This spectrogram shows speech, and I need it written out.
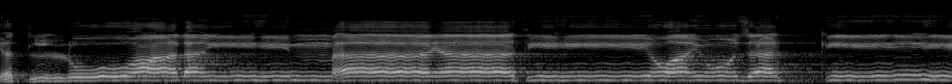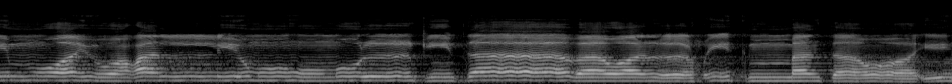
يتلو عليهم آياته ويزكيهم ويعلمهم الكتاب والحكمة وإن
